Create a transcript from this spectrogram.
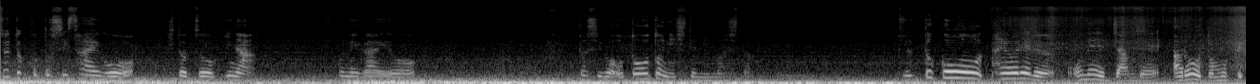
ちょっと今年最後一つ大きなお願いを私は弟にしてみました。ずっとこう頼れるお姉ちゃんであろうと思ってき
